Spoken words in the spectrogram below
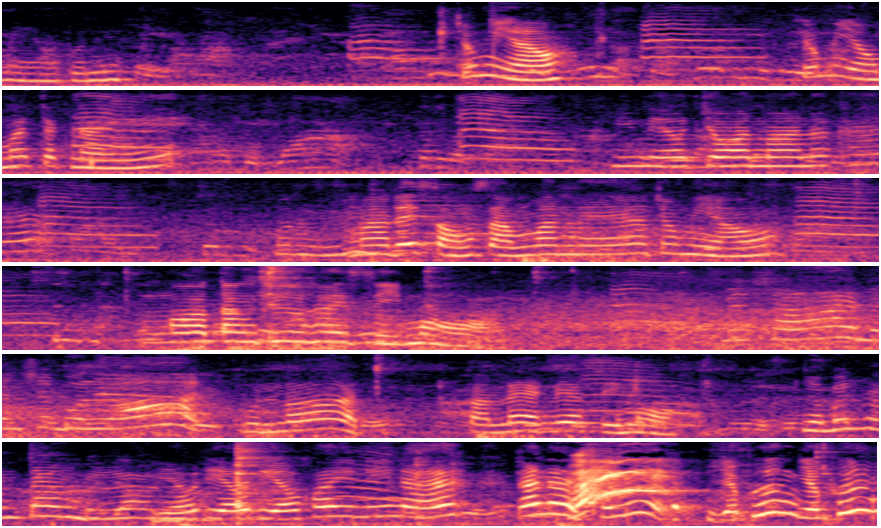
แมวตัวนี้ เจ้าเหมียว เจ้าเหมียวมาจากไหน มีแมวจรมานะคะ มาได้สองสามวันแล้วเจ้าเหมียว พ่อตั้งชื่อให้สีหมอก ไม่ใช่ มันชื่อบุญรอดบุญรอด ตอนแรกเรียกสีหมอกอย่าไม่ทันตั้งบุญรอดเดี๋ยวเดี๋ยวเดี๋ยวค่อยนี่นะ นั่นน่ะคนนี่อย่าพึ่งอย่าพึ่ง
